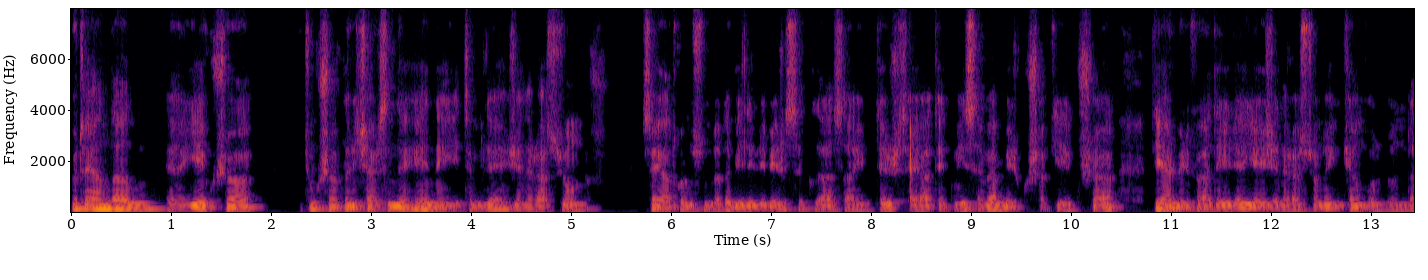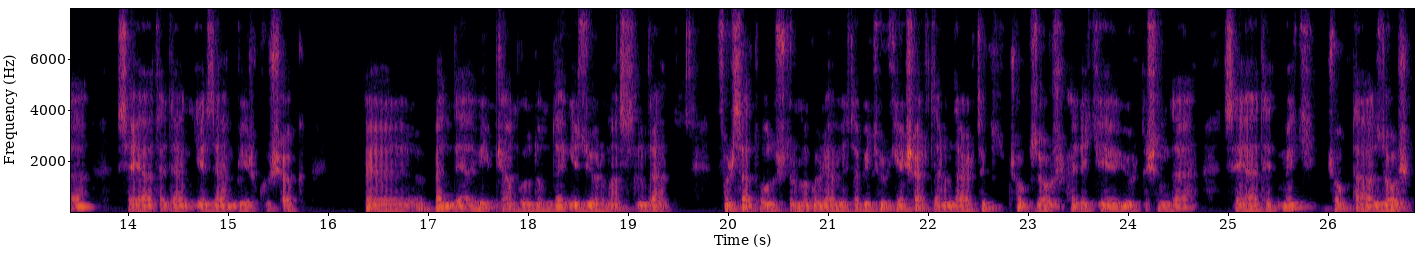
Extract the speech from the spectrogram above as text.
Öte yandan Y kuşağı bütün kuşaklar içerisinde en eğitimli jenerasyondur. Seyahat konusunda da belirli bir sıklığa sahiptir. Seyahat etmeyi seven bir kuşak Y kuşağı. Diğer bir ifadeyle Y jenerasyonu imkan bulduğunda seyahat eden, gezen bir kuşak. Ee, ben de imkan bulduğumda geziyorum aslında. Fırsat oluşturmak önemli tabii. Türkiye şartlarında artık çok zor. Hele ki yurt dışında seyahat etmek çok daha zor.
